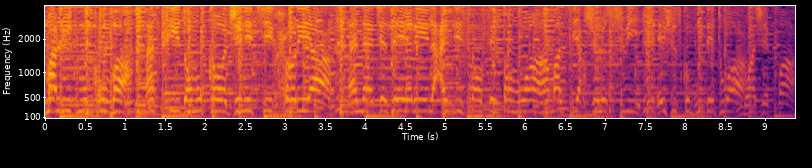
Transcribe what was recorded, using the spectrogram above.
Ma lutte, mon combat, inscrit dans mon code génétique Huria Un la résistance est en moi. Amazir, je le suis, et jusqu'au bout des doigts Moi j'ai pas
